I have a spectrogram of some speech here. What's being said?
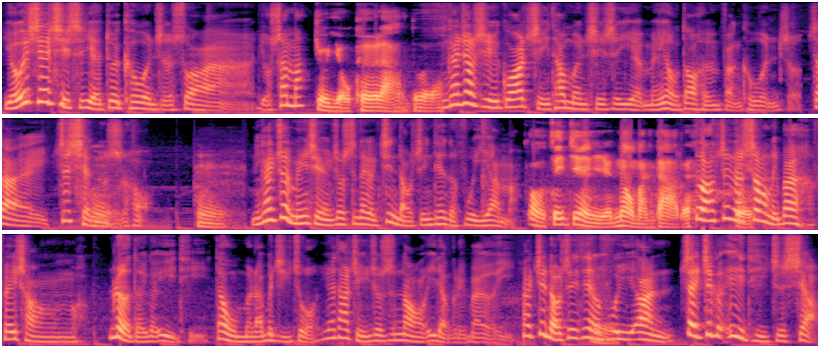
有一些其实也对柯文哲算友善吗？就有柯啦，对啊你看，像其实瓜吉他们其实也没有到很反柯文哲，在之前的时候，嗯，你看最明显的就是那个进岛今天的复议案嘛，哦，这件也闹蛮大的，对啊，这个上礼拜非常热的一个议题，但我们来不及做，因为它其实就是闹一两个礼拜而已。那建岛这一天的复议案，在这个议题之下，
